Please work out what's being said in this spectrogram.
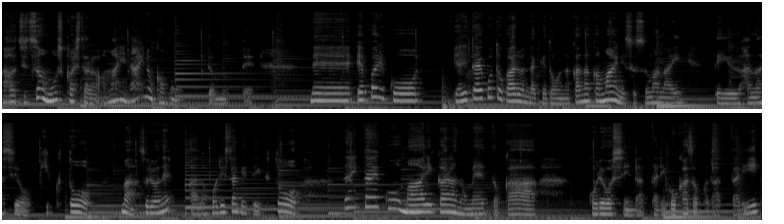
あ実はもしかしたらあまりないのかもって思ってでやっぱりこうやりたいことがあるんだけどなかなか前に進まないっていう話を聞くとまあそれをねあの掘り下げていくと大体こう周りからの目とかご両親だったりご家族だったり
